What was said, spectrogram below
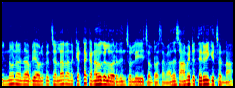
இன்னொன்று வந்து அப்படி அவளுக்கு சில நேரம் அந்த கெட்ட கனவுகள் வருதுன்னு சொல்லி சொல்கிறா சாமி. அதை சாமிகிட்ட தெரிவிக்க சொன்னால்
